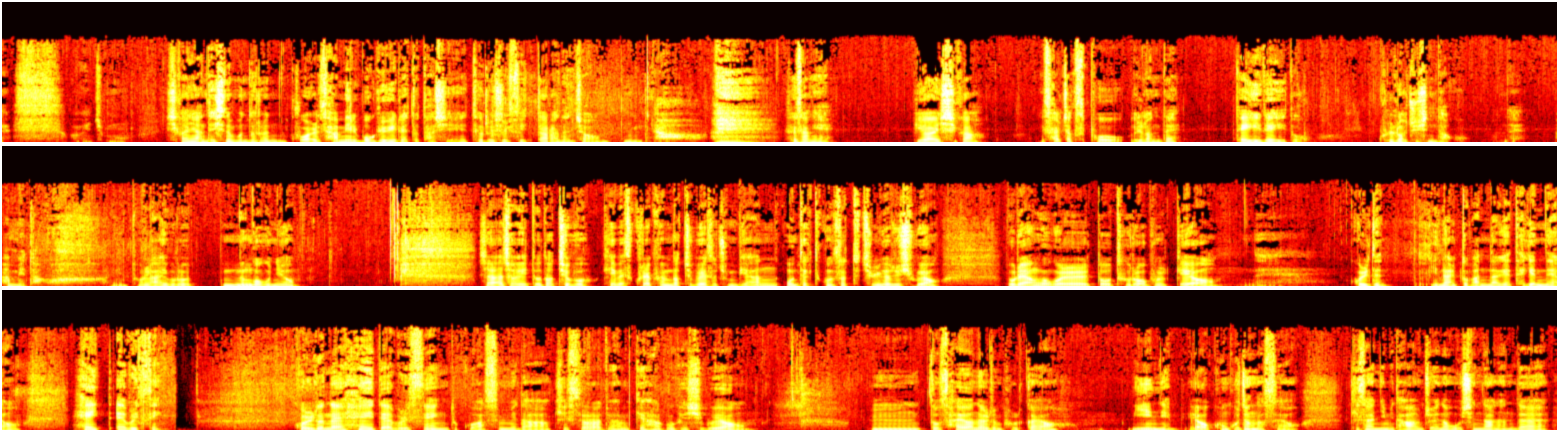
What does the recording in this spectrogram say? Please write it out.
어, 이제 뭐 시간이 안 되시는 분들은 9월 3일 목요일에 또 다시 들으실 수 있다라는 점. 음, 아, 세상에 BewhY 씨가 살짝 스포일러인데 Day Day도 불러주신다고 네, 합니다. 와, 또 라이브로 듣는 거군요. 자, 저희 또 너튜브, KBS Cool FM 너튜브에서 준비한 온택트 콘서트 즐겨주시고요. 노래 한 곡을 또 들어볼게요. 네. 골든. 또 이날 또 만나게 되겠네요. Hate Everything. 골든의 Hate Everything 듣고 왔습니다. 키스라도 함께 하고 계시고요. 음, 또 사연을 좀 볼까요? 미희님, 에어컨 고장났어요. 기사님이 다음 주에는 오신다는데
